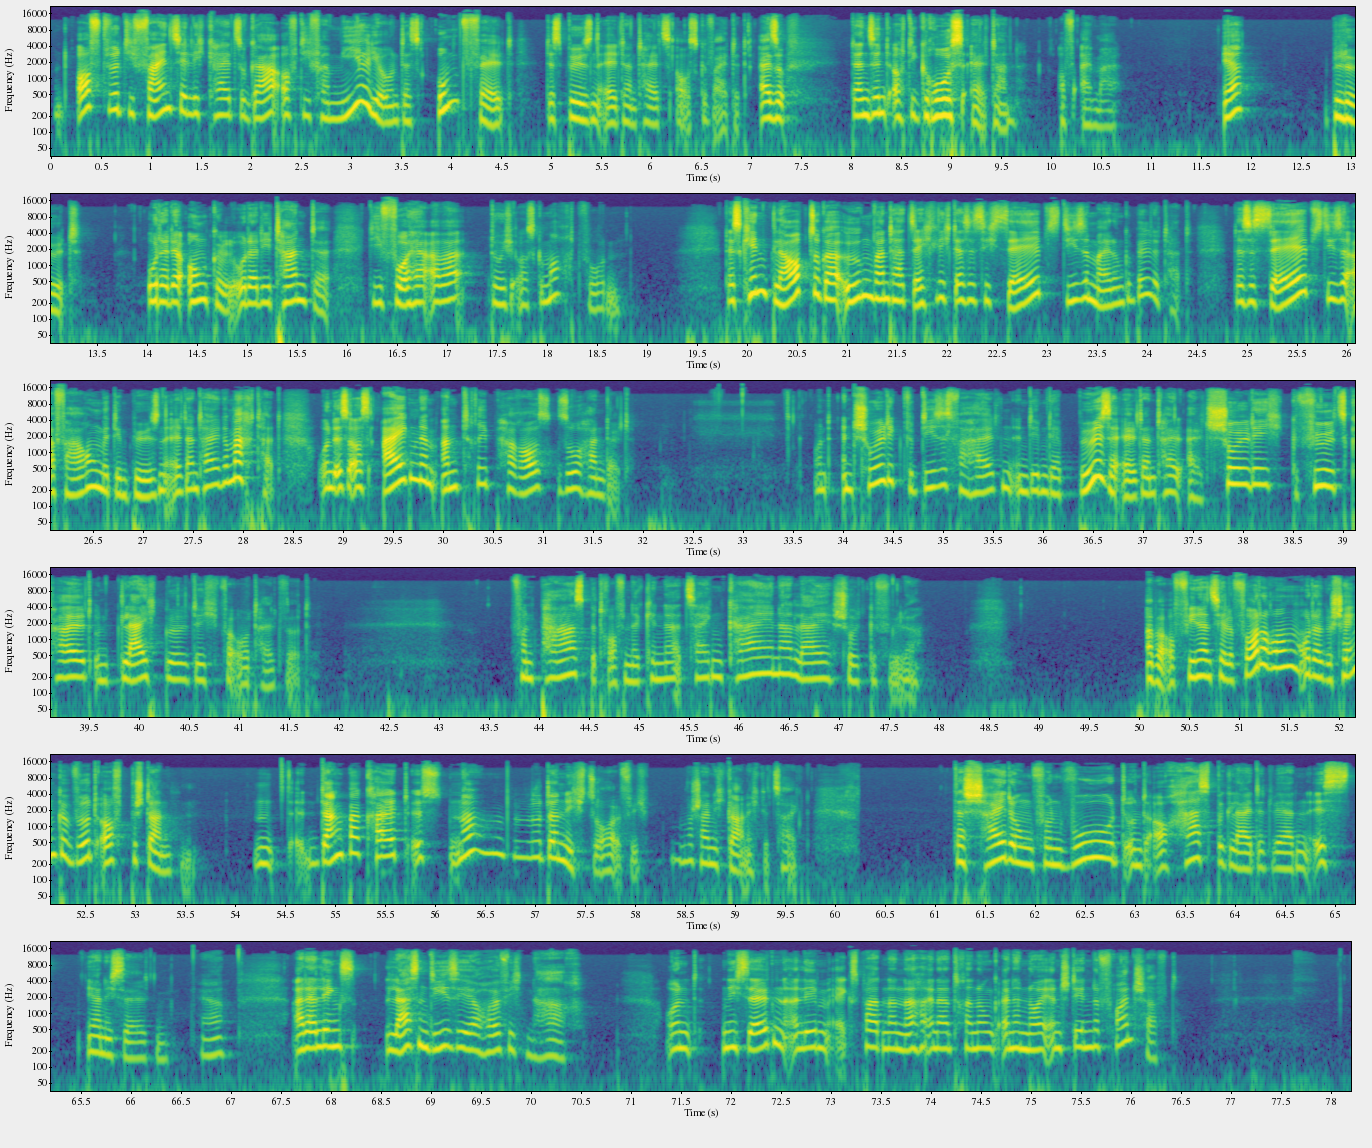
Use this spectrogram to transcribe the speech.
Und oft wird die Feindseligkeit sogar auf die Familie und das Umfeld des bösen Elternteils ausgeweitet. Also dann sind auch die Großeltern auf einmal. Ja? Blöd. Oder der Onkel oder die Tante, die vorher aber durchaus gemocht wurden. Das Kind glaubt sogar irgendwann tatsächlich, dass es sich selbst diese Meinung gebildet hat, dass es selbst diese Erfahrung mit dem bösen Elternteil gemacht hat und es aus eigenem Antrieb heraus so handelt. Und entschuldigt wird dieses Verhalten, indem der böse Elternteil als schuldig, gefühlskalt und gleichgültig verurteilt wird. Von Paars betroffene Kinder zeigen keinerlei Schuldgefühle. Aber auf finanzielle Forderungen oder Geschenke wird oft bestanden. Und Dankbarkeit ist, ne, wird dann nicht so häufig, wahrscheinlich gar nicht gezeigt dass Scheidungen von Wut und auch Hass begleitet werden, ist ja nicht selten. Ja? Allerdings lassen diese ja häufig nach. Und nicht selten erleben Ex-Partner nach einer Trennung eine neu entstehende Freundschaft.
